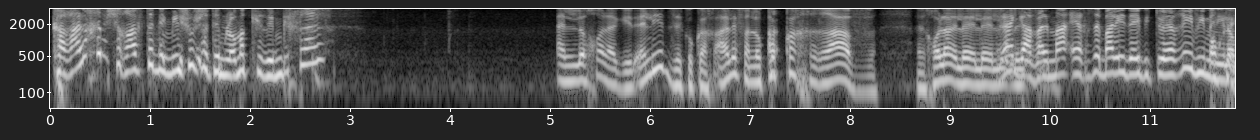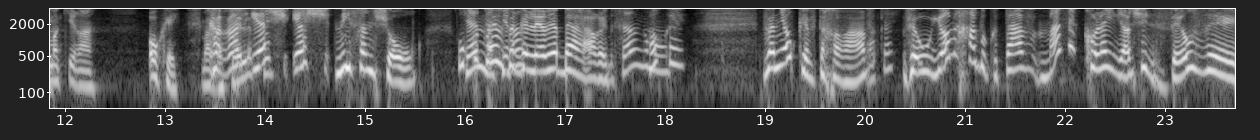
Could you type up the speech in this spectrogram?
קרה לכם שרבתם עם מישהו שאתם לא מכירים בכלל? אני לא יכול להגיד, אין לי את זה כל כך. א', אני לא כל כך רב. אני יכול ל... רגע, ל- אבל מה, איך זה בא לידי ביטוי הריב אם אני אוקיי. לא מכירה? אוקיי. מה, קראת, בטלפון? יש, יש ניסן שור, הוא כן, כותב מכירה. בגלריה בהארץ. בסדר גמור. אוקיי. ואני עוקבת אחריו, אוקיי. והוא יום אחד הוא כתב, מה זה כל העניין של זהו זה,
